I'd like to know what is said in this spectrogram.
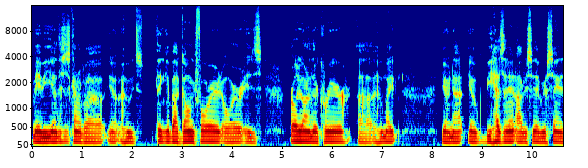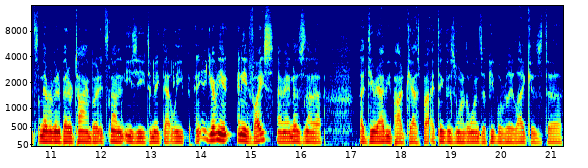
maybe, you know, this is kind of a, you know, who's thinking about going for it or is early on in their career, uh, who might, you know, not, you know, be hesitant. Obviously, like we were saying, it's never been a better time, but it's not an easy to make that leap. And do you have any any advice? I mean, I know this is not a a Dear Abby podcast, but I think this is one of the ones that people really like is to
